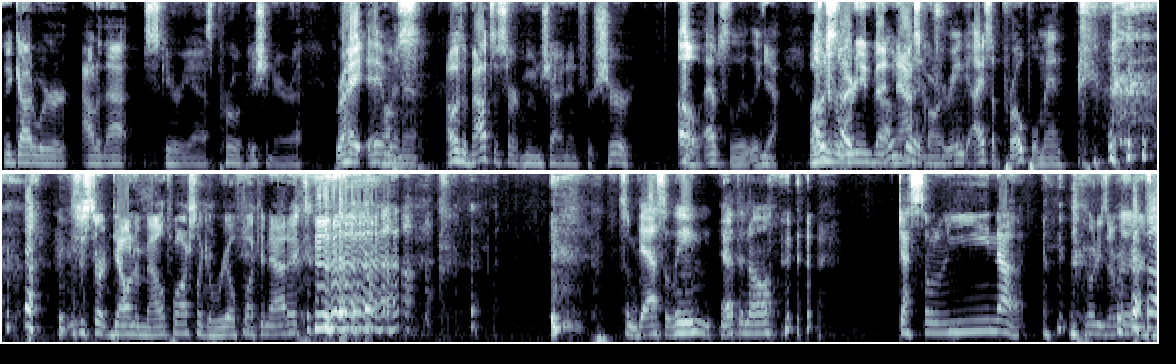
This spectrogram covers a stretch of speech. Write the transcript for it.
thank god we're out of that scary ass prohibition era Right. It oh, was. man. i was about to start moonshining for sure Oh, absolutely. yeah i was, gonna start- reinvent I was nascar drink isopropyl, man. Just start down in mouthwash like a real fucking addict. Some gasoline, ethanol. Gasolina. Cody's over there, his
